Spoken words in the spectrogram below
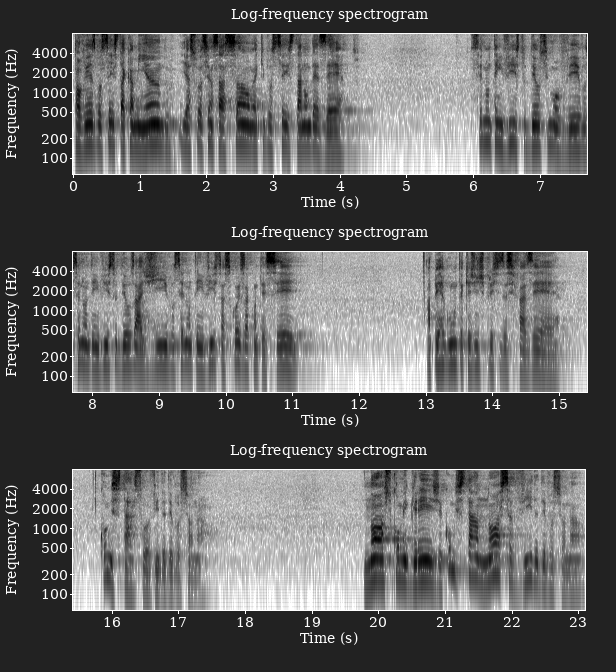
Talvez você está caminhando e a sua sensação é que você está num deserto. Você não tem visto Deus se mover, você não tem visto Deus agir, você não tem visto as coisas acontecerem. A pergunta que a gente precisa se fazer é: como está a sua vida devocional? Nós, como igreja, como está a nossa vida devocional?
